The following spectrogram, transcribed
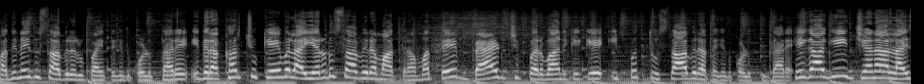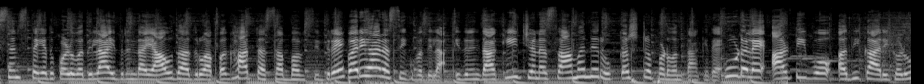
ಹದಿನೈದು ಸಾವಿರ ರೂಪಾಯಿ ತೆಗೆದುಕೊಳ್ಳುತ್ತಾರೆ. ಇದರ ಖರ್ಚು ಕೇವಲ ಎರಡು ಸಾವಿರ ಮಾತ್ರ. ಮತ್ತೆ ಬ್ಯಾಡ್ಜ್ ಪರವಾನಿಗೆಗೆ ಇಪ್ಪತ್ತು ಸಾವಿರ ತೆಗೆದುಕೊಳ್ಳುತ್ತಿದ್ದಾರೆ. ಹೀಗಾಗಿ ಜನ ಲೈಸೆನ್ಸ್ ತೆಗೆದುಕೊಳ್ಳುವುದಿಲ್ಲ. ಇದರಿಂದ ಯಾವುದಾದ್ರೂ ಅಪಘಾತ ಸಂಭವಿಸಿದ್ರೆ ಪರಿಹಾರ ಸಿಗುವುದಿಲ್ಲ. ಇದರಿಂದಾಗಿ ಜನ ಸಾಮಾನ್ಯರು ಕಷ್ಟಪಡುವಂತಾಗಿದೆ. ಕೂಡಲೇ ಆರ್ಟಿಒ ಅಧಿಕಾರಿಗಳು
